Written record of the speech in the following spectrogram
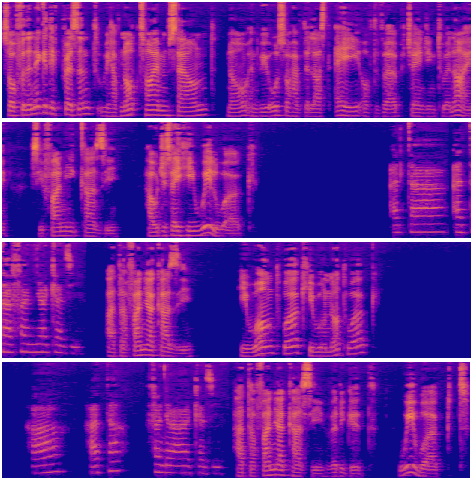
So for the negative present, we have no time sound, no, and we also have the last a of the verb changing to an i. Sifani kazi. How would you say he will work? Ata, atafanya kazi. Atafanya kazi. He won't work. He will not work. Ha, hata, fanya kazi. Hatafanya kazi. Very good. We worked.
